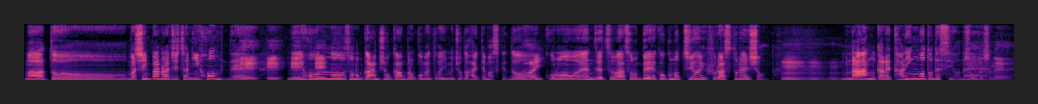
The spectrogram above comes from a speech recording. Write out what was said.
まあ、あと、まあ、心配なのは実は日本で、ええ、日本のその外務省幹部のコメントが今ちょっと入ってますけど、はい、この演説はその米国の強いフラストレーション、うんうんうん、なんかね他人事ですよね。そうですね。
